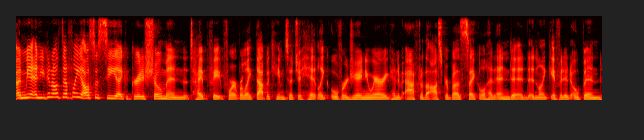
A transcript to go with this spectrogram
I mean, and you can also definitely also see like a Greatest Showman type fate for it, where like that became such a hit like over January, kind of after the Oscar buzz cycle had ended, and like if it had opened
